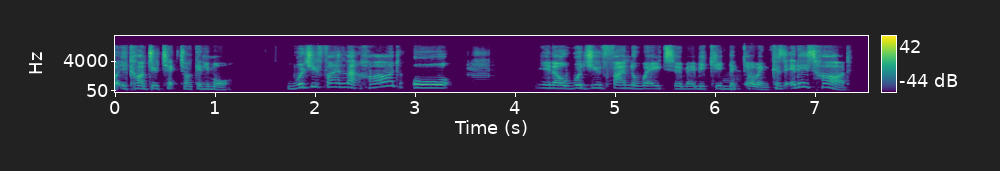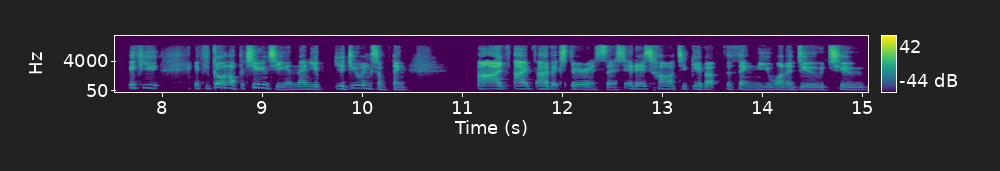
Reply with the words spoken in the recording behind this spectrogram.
but you can't do tiktok anymore. Would you find that hard? Or you know would you find a way to maybe keep it mm. going? Because it is hard if you if you've got an opportunity and then you, you're doing something I've, I've i've experienced this it is hard to give up the thing you want to do to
